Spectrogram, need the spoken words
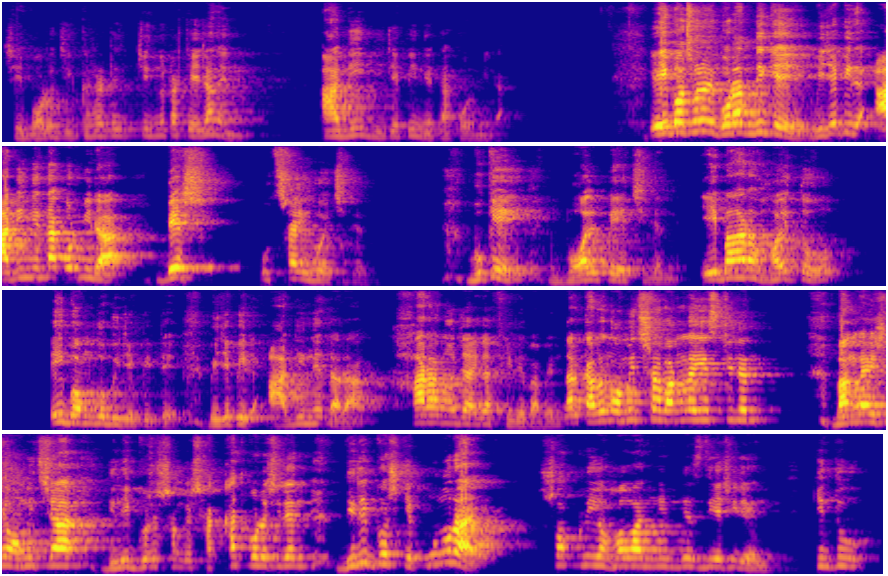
সেই বড় জিজ্ঞাসা চিহ্নটা কে জানেন? আদি বিজেপি নেতাকর্মীরা। এই বছরের গোড়ার দিকে বিজেপির আদি নেতাকর্মীরা বেশ উৎসাহী হয়েছিলেন। বুকে বল পেয়েছিলেন। এবার হয়তো এই বঙ্গ বিজেপিতে, বিজেপির আদি নেতারা হারানো জায়গা ফিরে পাবেন। তার কারণ অমিত শাহ বাংলায় এসেছিলেন। বাংলায় এসে অমিত শাহ দিলীপ ঘোষের সঙ্গে সাক্ষাৎ করেছিলেন। দিলীপ ঘোষকে পুনরায় সক্রিয় হওয়ার নির্দেশ দিয়েছিলেন। কিন্তু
